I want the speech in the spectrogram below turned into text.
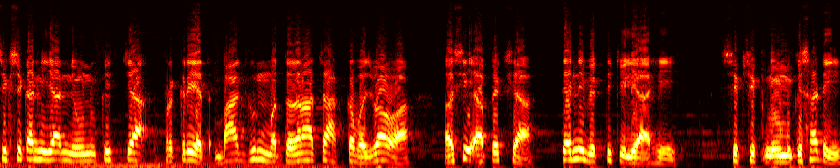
शिक्षकांनी या निवडणुकीच्या प्रक्रियेत भाग घेऊन मतदानाचा हक्क बजवावा अशी अपेक्षा त्यांनी व्यक्त केली आहे. शिक्षक निवडणुकीसाठी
